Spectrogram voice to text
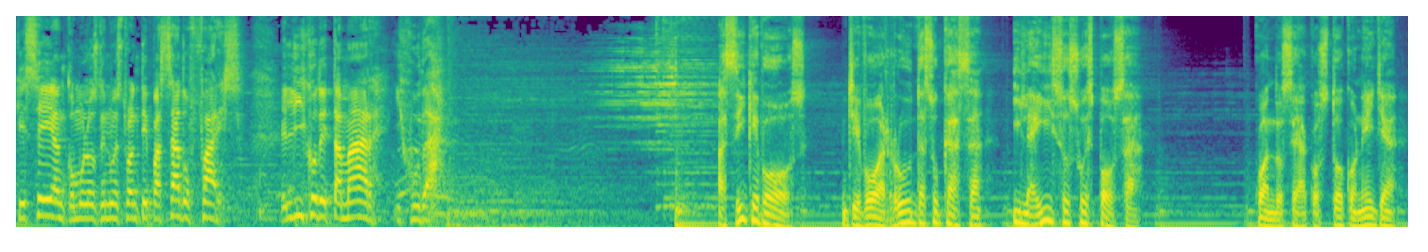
que sean como los de nuestro antepasado Fares, el hijo de Tamar y Judá. Así que Booz llevó a Ruth a su casa y la hizo su esposa. Cuando se acostó con ella,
